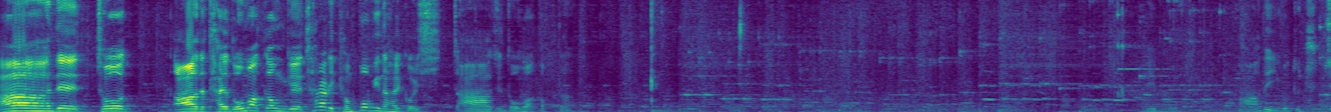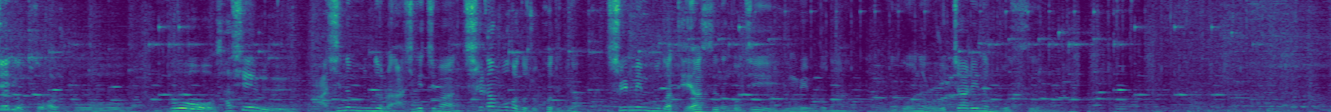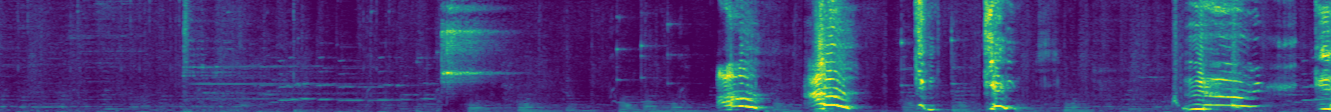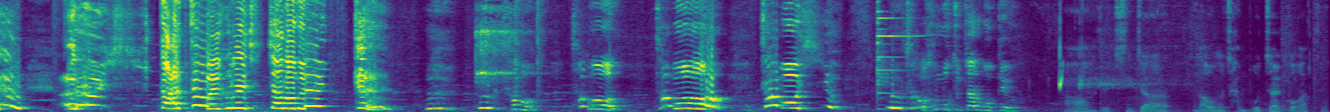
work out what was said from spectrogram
아 근데 저아 근데 다이 너무 아까운 게 차라리 변법이나 할 걸. 씨. 아 진짜 너무 아깝다. 뭐? 아 근데 이것도 축제리 없어가지고 이거 사실 아시는 분들은 아시겠지만 7강부가 더 좋거든요. 7민부가 대야 쓰는 거지 6민부나 이거는 5짜리는 못 쓰. 그래 진짜 너는. 참어 참어 참어 참어 씨. 잠깐 손목 좀 자르고 올게요. 아 근데 진짜 나 오늘 잠 못 잘 것 같아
